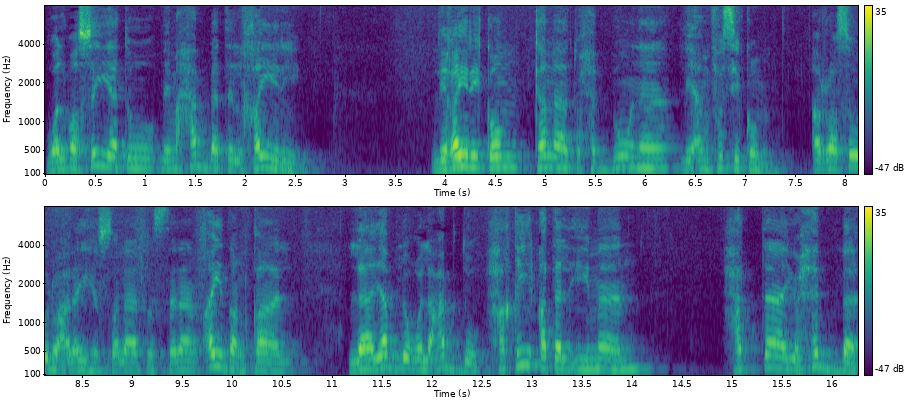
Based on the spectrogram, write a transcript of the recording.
والوصية بمحبة الخير لغيركم كما تحبون لأنفسكم. الرسول عليه الصلاة والسلام أيضا قال لا يبلغ العبد حقيقة الإيمان حتى يحب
